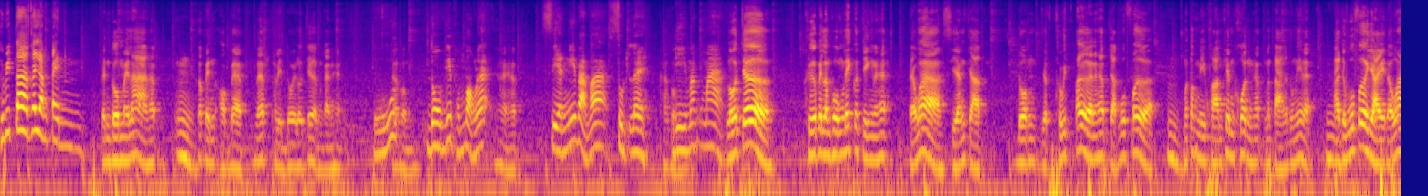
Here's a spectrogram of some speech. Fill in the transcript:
ทวิตเตอร์ก็ยังเป็นเป็นโดมไมล่าครับ อืมก็เป็นออกแบบและผลิตโดยโรเจอร์เหมือนกันครับ โอ้ครับผม โดมที่ผมบอกแล้ว ใช่ครับ เสียงนี่แบบว่าสุดเลย ครับผม ดีมาก โรเจอร์คือเป็นลำโพงเล็กก็จริงนะฮะ แต่ว่าเสียงจาก โดมจากทวิตเตอร์นะครับจากวูฟเฟอร์อะอืมมันต้องมีความเข้มข้นครับมันต่างกันตรงนี้แหละอืมอาจจะวูฟเฟอร์ใหญ่แต่ว่า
